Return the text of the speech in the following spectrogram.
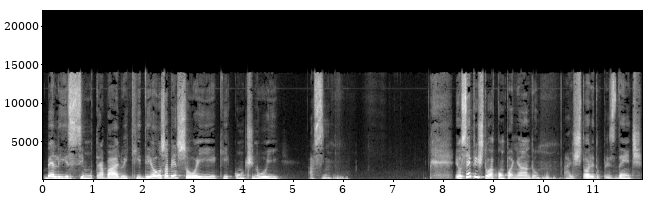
belíssimo trabalho e que Deus abençoe e que continue assim. Eu sempre estou acompanhando a história do presidente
